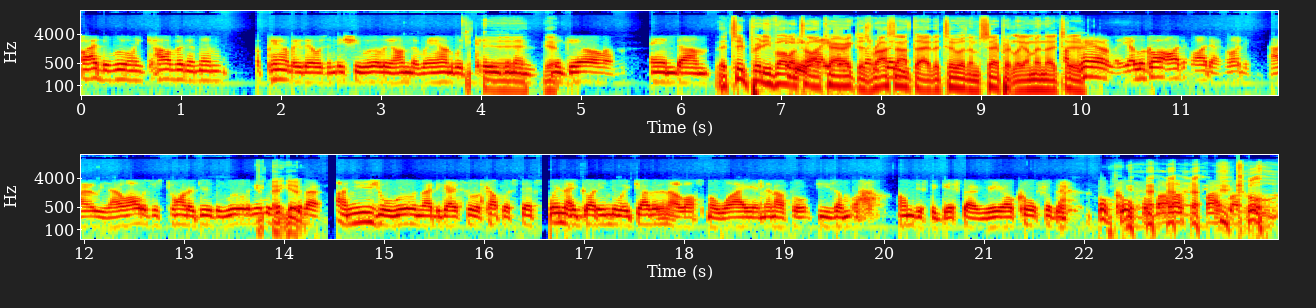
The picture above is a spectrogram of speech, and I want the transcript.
I had the ruling covered. And then apparently there was an issue early on the round with Keegan Yeah, and yep. Miguel, and and um, They're two pretty volatile Anyway, characters, when- Russ, when- aren't they? The two of them separately. I mean, they two. apparently, yeah, look, I, I, I don't, I didn't know. You know, I was just trying to do the ruling. It was Uh, a bit yeah. of an unusual ruling. I had to go through a couple of steps when they got into each other. Then I lost my way, and then I thought, geez, I'm, I'm just a guest over here. I'll call for the, I'll call for Mark. Call,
